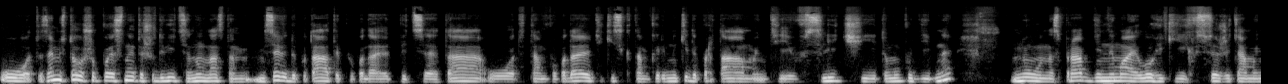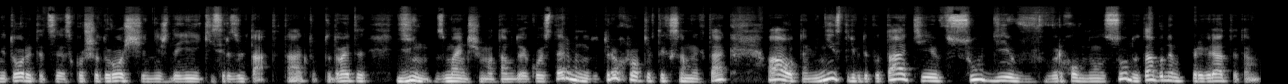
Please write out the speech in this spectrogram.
от замість того, щоб пояснити, що дивіться, ну в нас там місцеві депутати попадають під це, та от там попадають якісь там керівники департаментів, слідчі і тому подібне ну насправді немає логіки їх все життя моніторити. Це скорше дорожче, ніж дає якісь результати. Так, тобто, давайте їм зменшимо там до якогось терміну, до трьох років тих самих, так а от там міністрів, депутатів, суддів Верховного суду та будемо перевіряти там.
